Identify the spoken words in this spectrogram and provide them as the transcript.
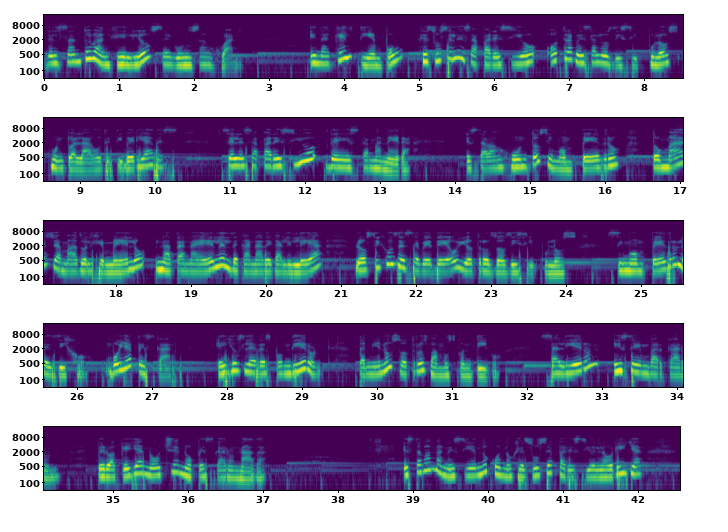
Del Santo Evangelio según San Juan. En aquel tiempo Jesús se les apareció otra vez a los discípulos junto al lago de Tiberiades. Se les apareció de esta manera. Estaban juntos Simón Pedro, Tomás llamado el gemelo, Natanael el de Caná de Galilea, los hijos de Zebedeo y otros dos discípulos. Simón Pedro les dijo: Voy a pescar. Ellos le respondieron, también nosotros vamos contigo. Salieron y se embarcaron, pero aquella noche no pescaron nada. Estaba amaneciendo cuando Jesús se apareció en la orilla,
